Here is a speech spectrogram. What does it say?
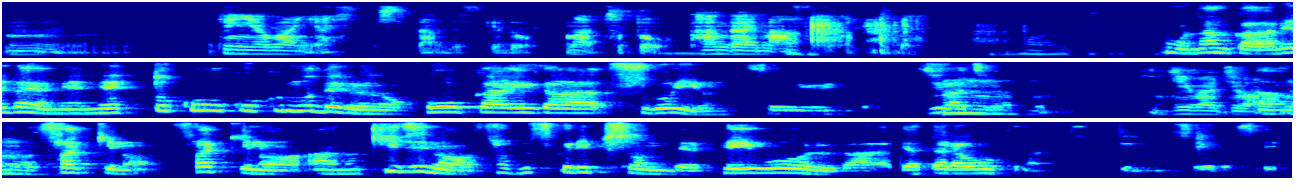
うん、てんやわんやしたんですけど、まあちょっと考えますもうなんかあれだよね、ネット広告モデルの崩壊がすごいよね、そういう意味で。じわじわと。うん、じわじわ。あの、うん、さっきの、さっきのあの記事のサブスクリプションでペイウォールがやたら多くなっっていうのもそうだし、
